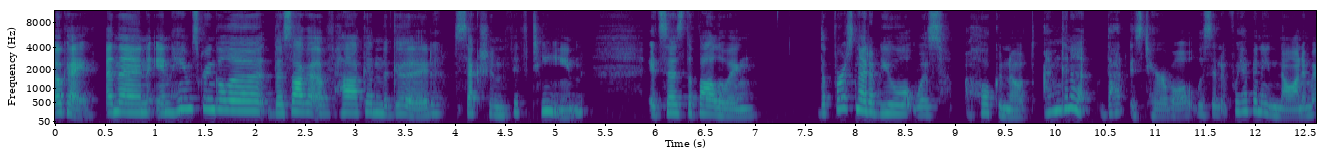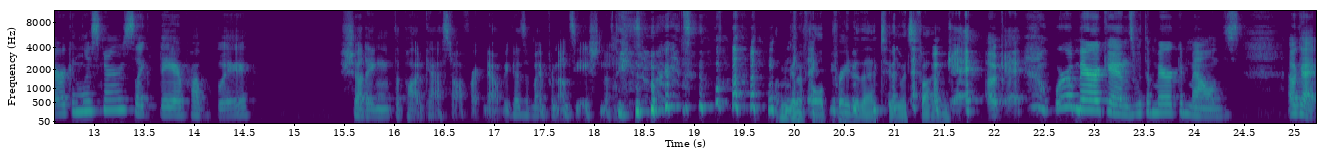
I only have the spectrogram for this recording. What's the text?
okay, and then in Heimskringla, the saga of Haakon the Good, section 15, it says the following. The first night of Yule was Hokunot. I'm gonna that is terrible. Listen, if we have any non-American listeners, like they are probably shutting the podcast off right now because of my pronunciation of these words. I'm gonna fall prey to that too. It's fine. Okay, okay. We're Americans with American mouths. Okay.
